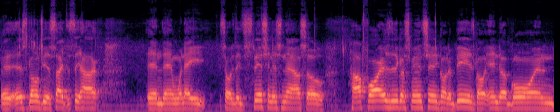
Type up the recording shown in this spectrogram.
It's gonna be a sight to see how. And then when they, so the suspension is now. So how far is the suspension going to be? It's going to end up going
